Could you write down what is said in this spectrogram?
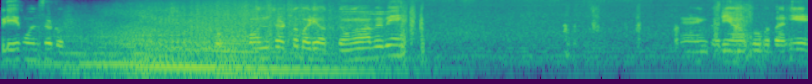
बढ़िया कॉन्सर्ट होता कॉन्सर्ट तो बढ़िया होते होंगे वहाँ पे भी। एंकर यहाँ को पता नहीं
